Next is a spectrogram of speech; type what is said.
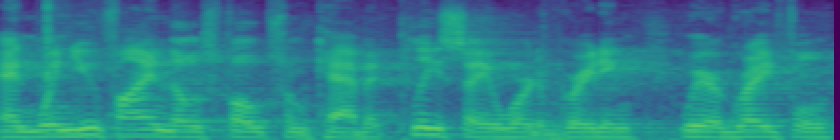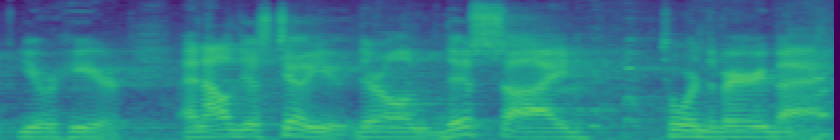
And when you find those folks from Cabot, please say a word of greeting. We are grateful you're here. And I'll just tell you, they're on this side toward the very back.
